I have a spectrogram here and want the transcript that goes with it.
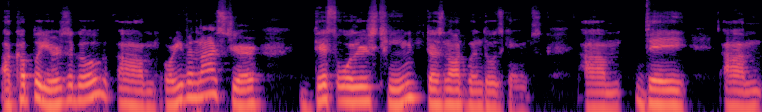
a couple of years ago, um, or even last year, this Oilers team does not win those games. Um, they um,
